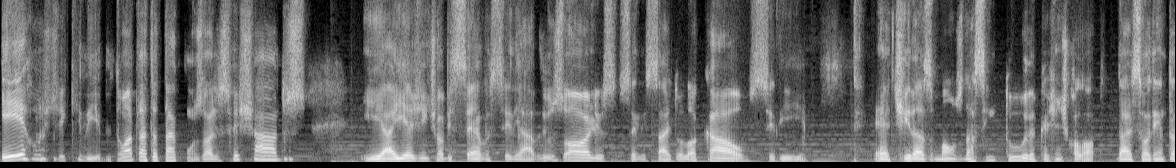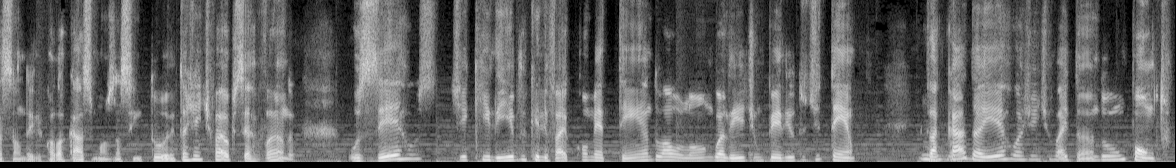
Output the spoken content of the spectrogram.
Erros de equilíbrio. Então o atleta está com os olhos fechados, e aí a gente observa se ele abre os olhos, se ele sai do local, se ele é, tira as mãos da cintura, que a gente coloca, dá essa orientação dele colocar as mãos na cintura. Então a gente vai observando os erros de equilíbrio que ele vai cometendo ao longo ali de um período de tempo. Para uhum. cada erro a gente vai dando um ponto.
